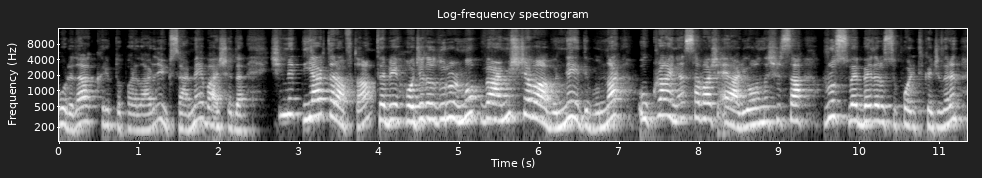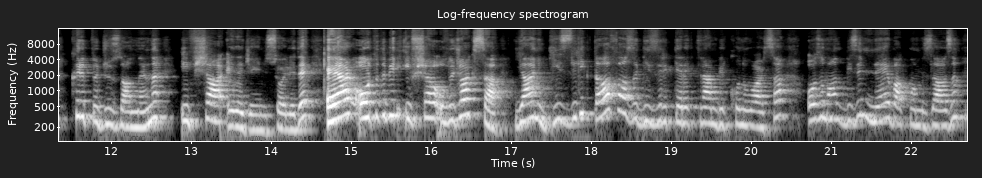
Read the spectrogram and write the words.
burada kripto paralarda yükselmeye başladı. Şimdi diğer tarafta tabii hocada durur mu? Vermiş cevabı neydi bunlar? Ukrayna savaş eğer yoğunlaşırsa Rus ve Belaruslu politikacıların kripto cüzdanlarını ifşa edeceğini söyledi. Eğer ortada bir ifşa olacaksa yani gizlilik daha fazla gizlilik gerektiren bir konu varsa o zaman bizim neye bakmamız lazım?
